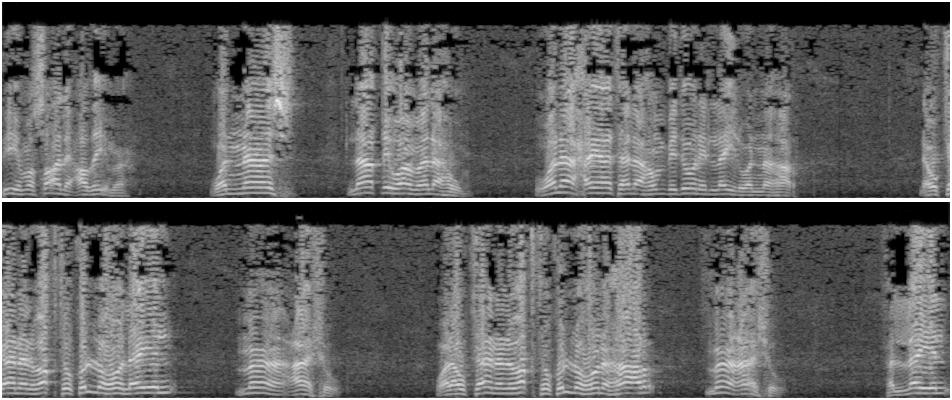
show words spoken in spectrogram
فيه مصالح عظيمة والناس لا قوام لهم ولا حياة لهم بدون الليل والنهار. لو كان الوقت كله ليل ما عاشوا. ولو كان الوقت كله نهار ما عاشوا. فالليل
